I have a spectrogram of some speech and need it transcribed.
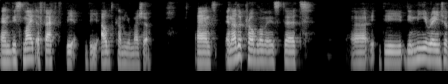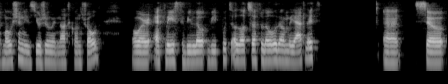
And this might affect the, the outcome you measure. And another problem is that uh, the the knee range of motion is usually not controlled, or at least we lo- we put a lot of load on the athlete, uh, so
